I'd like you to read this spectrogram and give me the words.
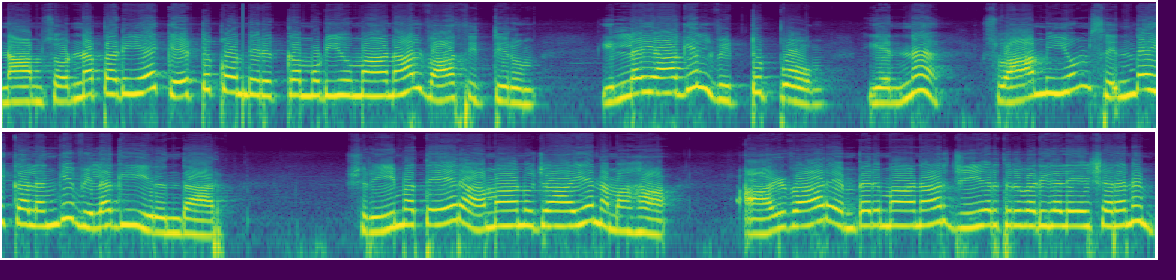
நாம் சொன்னபடியே கேட்டுக்கொண்டிருக்க முடியுமானால் வாசித்திரும். இல்லையாகில் விட்டுப்போம். என்ன? சுவாமியும் சிந்தை கலங்கி விலகியிருந்தார். ஸ்ரீமதே ராமானுஜாய நமகா ஆழ்வார் எம்பெருமானார் ஜீயர் திருவடிகளே சரணம்.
